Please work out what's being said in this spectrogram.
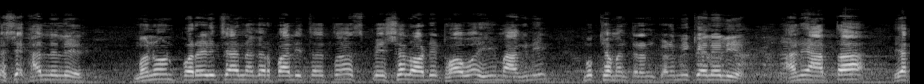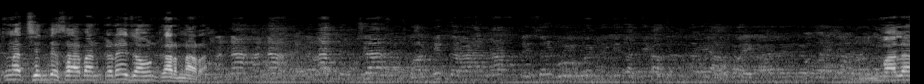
कसे खाल्लेले आहेत. म्हणून परळीच्या नगरपालिकेचं स्पेशल ऑडिट व्हावं ही मागणी मुख्यमंत्र्यांकडे मी केलेली आहे. आणि आता एकनाथ शिंदे साहेबांकडे जाऊन करणार आहे. अण्णा अण्णा अण्णा तुमच्या वाल्मिक कराडांना स्पेशल ट्रीटमेंट दिली जाते का असं तुमचा काही आरोप आहे का मला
